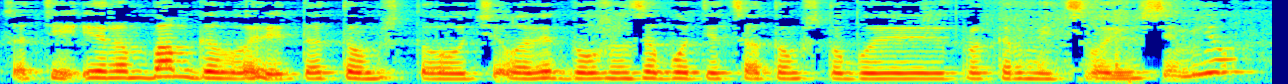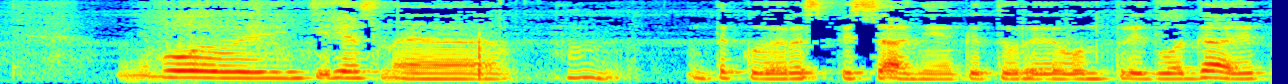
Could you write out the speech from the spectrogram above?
кстати, и Рамбам говорит о том, что человек должен заботиться о том, чтобы прокормить свою семью. У него интересная такое расписание, которое он предлагает.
